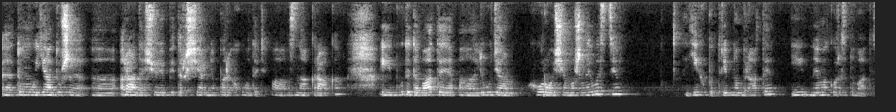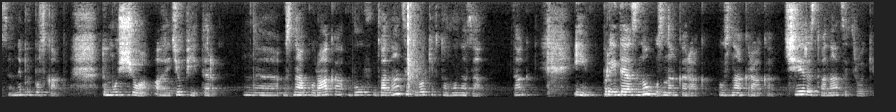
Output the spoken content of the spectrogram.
Е, Тому я дуже е, рада, що Юпітер з червня переходить в знак рака і буде давати людям хороші можливості. Їх потрібно брати і ними користуватися, не пропускати. Тому що Юпітер е, в знаку рака був 12 років тому назад. Так? І прийде знов у знак рака, у знак рака через 12 років.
